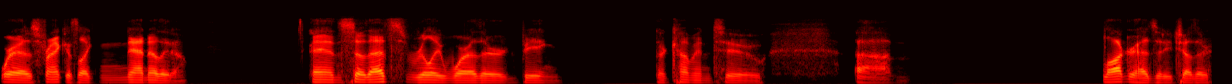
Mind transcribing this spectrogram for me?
Whereas Frank is like, nah, no, they don't. And so that's really where they're being, they're coming to um, loggerheads at each other.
